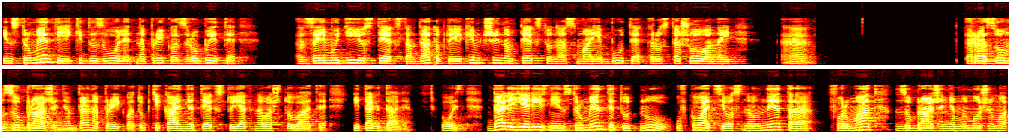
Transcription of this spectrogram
інструменти, які дозволять, наприклад, зробити взаємодію з текстом, да? тобто, яким чином текст у нас має бути розташований е, разом з зображенням, да? наприклад, обтікання тексту, як налаштувати і так далі. Ось. Далі є різні інструменти. Тут ну, у вкладці основне та формат зображення. Ми можемо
